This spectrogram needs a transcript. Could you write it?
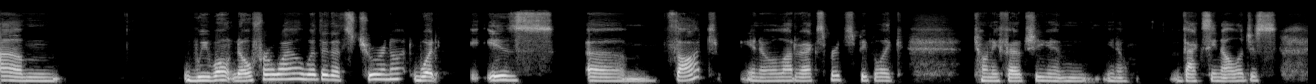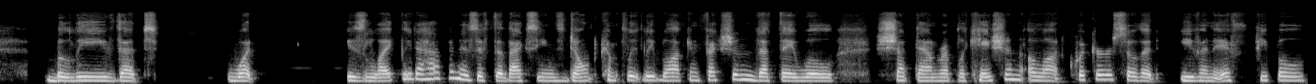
Um, we won't know for a while whether that's true or not. What is um, thought, you know, a lot of experts, people like Tony Fauci and you know vaccinologists believe that what is likely to happen is if the vaccines don't completely block infection that they will shut down replication a lot quicker so that even if people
